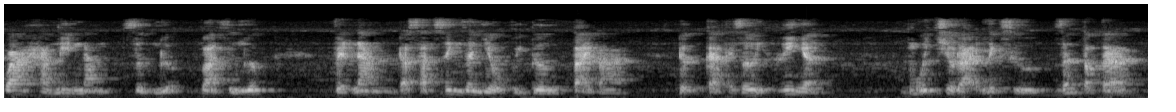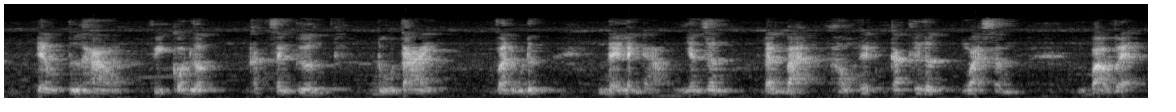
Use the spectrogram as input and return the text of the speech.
qua hàng nghìn năm dựng nước và giữ nước, Việt Nam đã sản sinh ra nhiều vị tướng tài ba được cả thế giới ghi nhận. Mỗi triều đại lịch sử dân tộc ta đều tự hào vì có được các danh tướng đủ tài và đủ đức để lãnh đạo nhân dân đánh bại hầu hết các thế lực ngoại xâm bảo vệ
